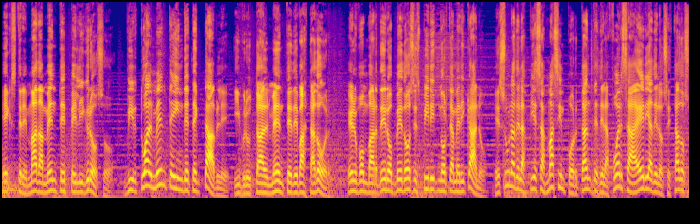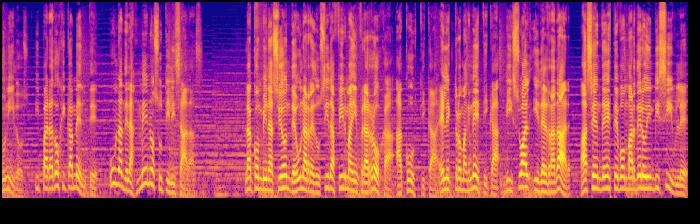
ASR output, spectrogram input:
extremadamente peligroso, virtualmente indetectable y brutalmente devastador. El bombardero B-2 Spirit norteamericano es una de las piezas más importantes de la Fuerza Aérea de los Estados Unidos y paradójicamente una de las menos utilizadas. La combinación de una reducida firma infrarroja, acústica, electromagnética, visual y del radar hacen de este bombardero invisible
